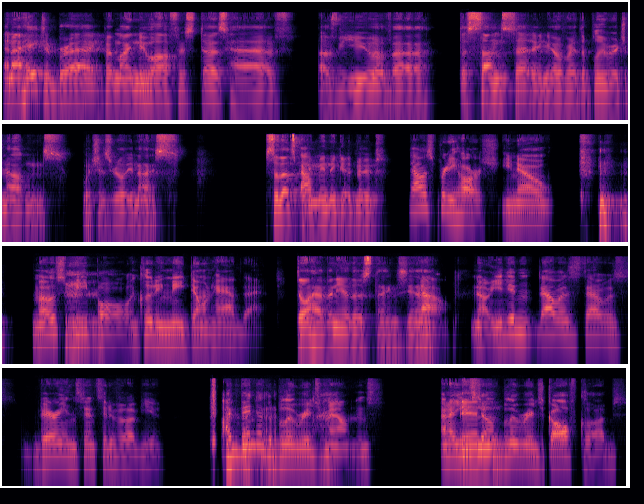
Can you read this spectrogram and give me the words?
And I hate to brag, but my new office does have a view of uh, the sun setting over the Blue Ridge Mountains, which is really nice. So that's putting me in a good mood. that was pretty harsh. You know, most people, including me, don't have that. Don't have any of those things. Yeah. No, no, you didn't. That was that was very insensitive of you. I've been to the Blue Ridge Mountains, and I used to own Blue Ridge golf clubs.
